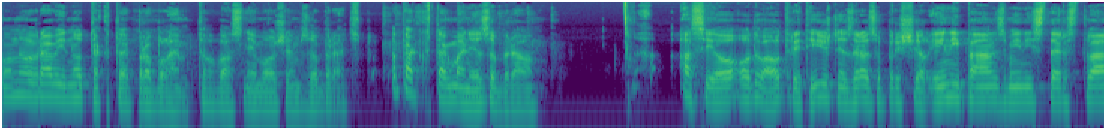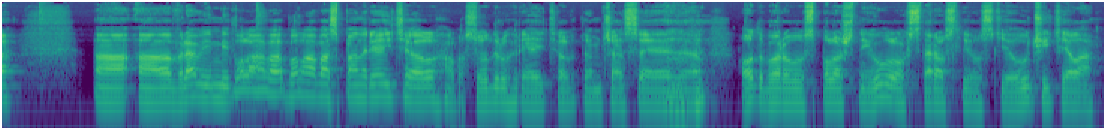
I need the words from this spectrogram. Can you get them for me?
on hovorí, no tak to je problém, to vás nemôžem zobrať. A tak, tak ma nezobral. Asi o, o dva, o tri týždne zrazu prišiel iný pán z ministerstva a, a vraví mi, volá, volá vás pán riaditeľ, alebo súdruh riaditeľ v tom čase, uh-huh. odboru spoločných úloh starostlivosti učiteľa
